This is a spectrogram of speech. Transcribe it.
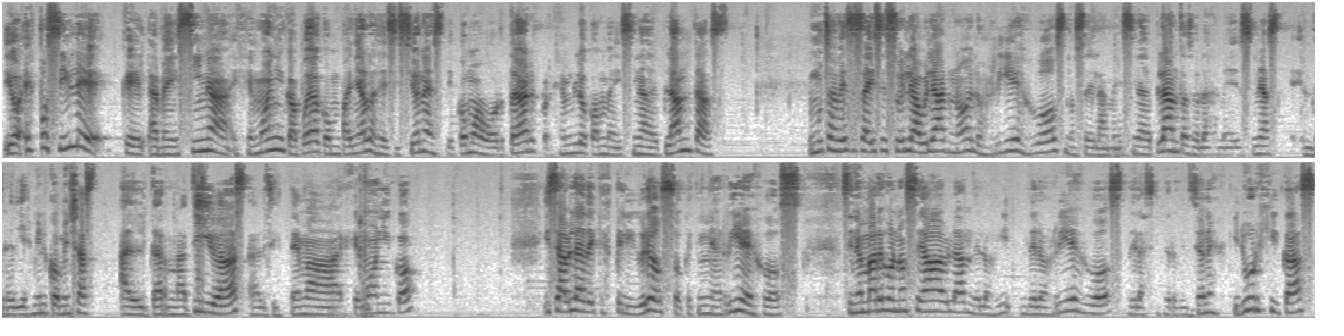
digo, ¿es posible que la medicina hegemónica pueda acompañar las decisiones de cómo abortar, por ejemplo, con medicina de plantas? Y muchas veces ahí se suele hablar, ¿no? De los riesgos, no sé, de la medicina de plantas o las medicinas, entre 10.000 comillas, alternativas al sistema hegemónico. Y se habla de que es peligroso, que tiene riesgos. Sin embargo, no se hablan de los, de los riesgos de las intervenciones quirúrgicas,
